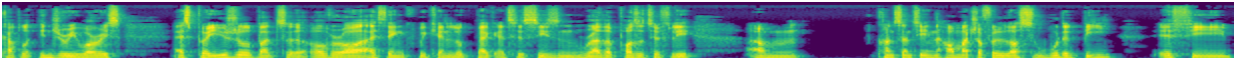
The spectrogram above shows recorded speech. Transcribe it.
couple of injury worries as per usual. But uh, overall, I think we can look back at his season rather positively. Um, Konstantin, how much of a loss would it be if he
